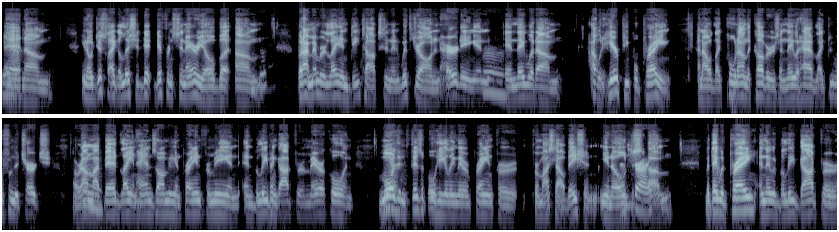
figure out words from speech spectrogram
yeah. and um, you know, just like Alyssha, di- different scenario, but um, mm-hmm. but I remember laying detoxing and withdrawing and hurting, and mm. and they would um, I would hear people praying, and I would like pull down the covers, and they would have like people from the church around mm. my bed laying hands on me and praying for me and and believing God for a miracle and more yeah. than physical healing, they were praying for for my salvation. You know, That's just, right. um, but they would pray and they would believe God for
